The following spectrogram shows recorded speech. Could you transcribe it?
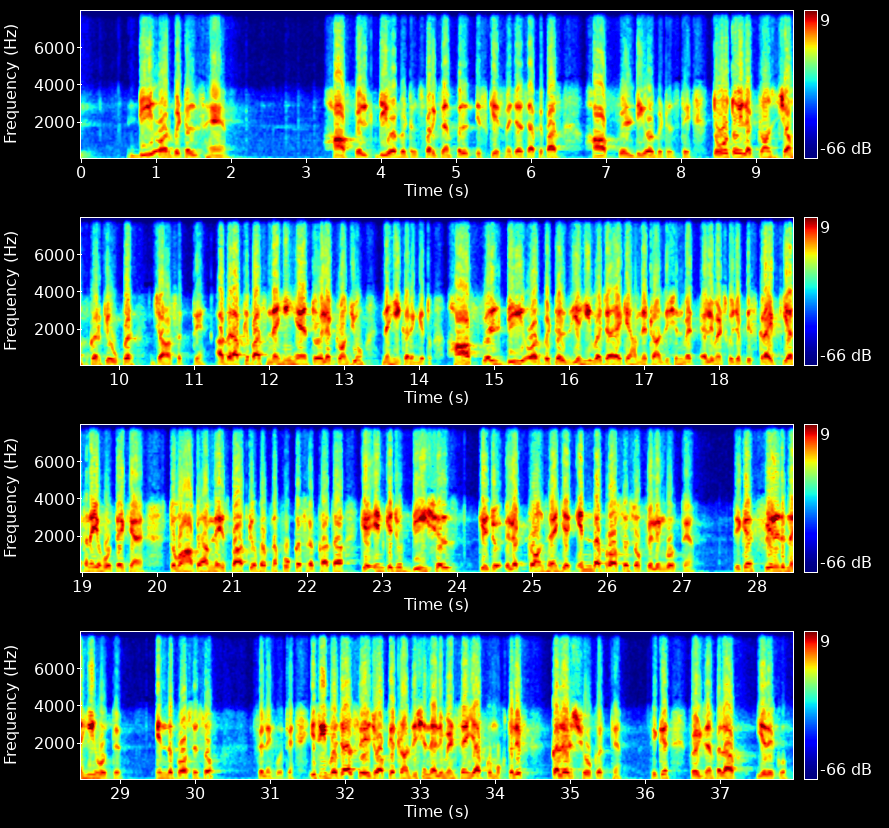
डी ऑर्बिटल्स हैं। Half filled D orbitals for example इस केस में जैसे आपके पास हाफ़ फिल्ड डी ऑर्बिटल्स थे तो तो इलेक्ट्रॉन्स जंप करके ऊपर जा सकते हैं। अगर आपके पास नहीं है तो इलेक्ट्रॉन्स यूँ नहीं करेंगे। तो हाफ़ फिल्ड डी ऑर्बिटल्स यही वजह है कि हमने ट्रांजिशन एलिमेंट्स को जब डिस्क्राइब किया था ना, ये होते क्या है तो वहाँ पे हमने इस बात के ऊपर अपना फोकस रखा था कि इनके जो डी शेल्स के जो इलेक्ट्रॉन्स हैं, ये in the process of filling होते हैं। ठीक है? फिल्ड नहीं होते। In the process of filling होते हैं। इसी वजह से जो आपके ट्रांजिशन एलिमेंट्स हैं, ये आपको मुख्तलिफ़ कलर शो करते हैं। ठीक है? फॉर एग्ज़ाम्पल आप ये देखो,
